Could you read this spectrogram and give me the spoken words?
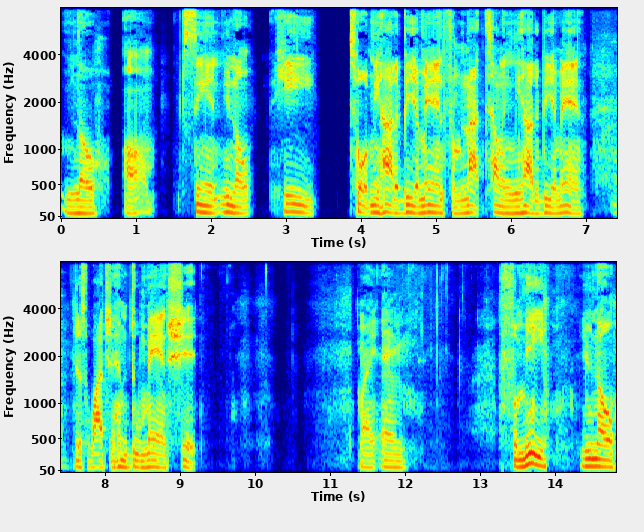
You know, um, seeing you know he taught me how to be a man from not telling me how to be a man just watching him do man shit. Right. And for me, you know,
